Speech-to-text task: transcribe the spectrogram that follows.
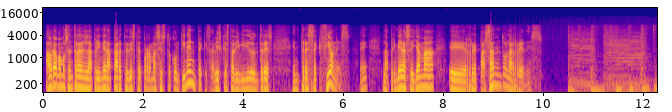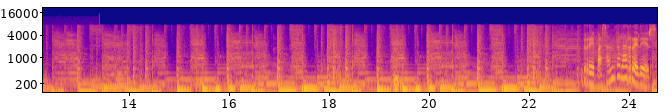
Ahora vamos a entrar en la primera parte de este programa Sexto Continente, que sabéis que está dividido en tres, en tres secciones. ¿eh? La primera se llama eh, Repasando las redes. Repasando las redes.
